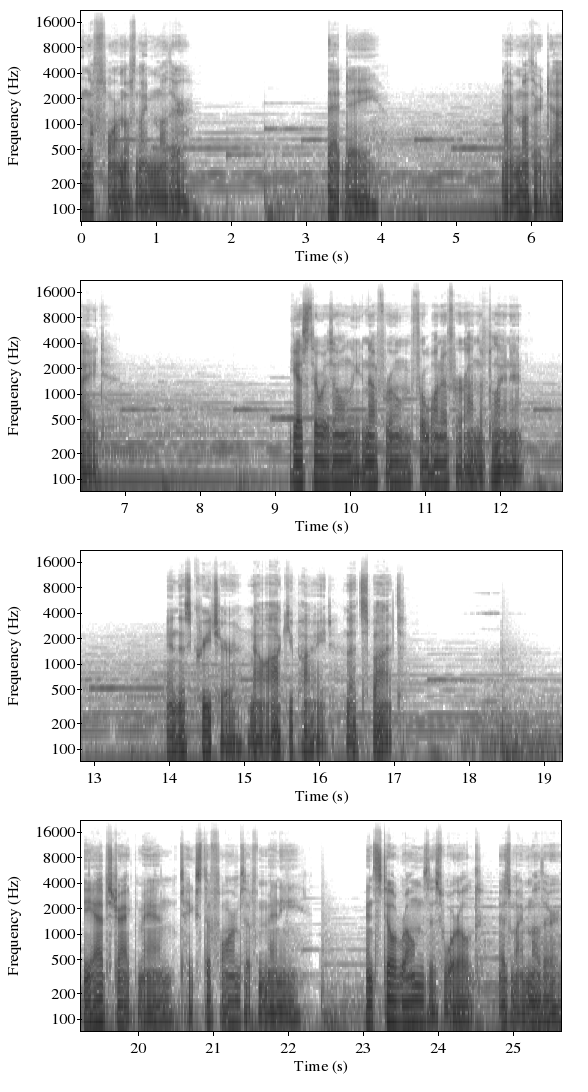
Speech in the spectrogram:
in the form of my mother. That day, my mother died. I guess there was only enough room for one of her on the planet. And this creature now occupied that spot. The abstract man takes the forms of many and still roams this world as my mother.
